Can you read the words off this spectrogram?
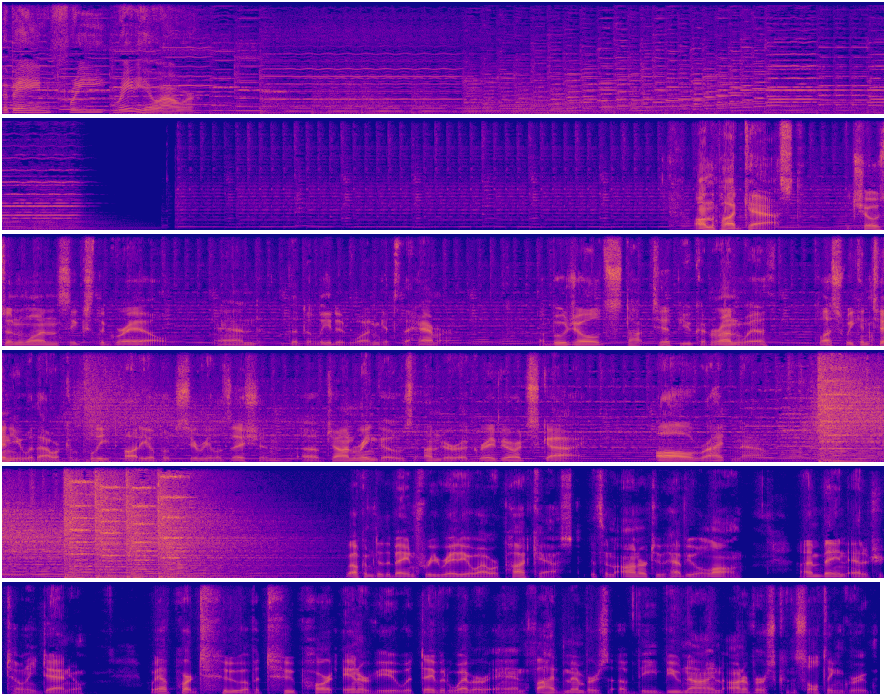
the Baen Free Radio Hour. On the podcast, the chosen one seeks the grail, and the deleted one gets the hammer. A Bujold stock tip you can run with, plus we continue with our complete audiobook serialization of John Ringo's Under a Graveyard Sky. All right now. Welcome to the Baen Free Radio Hour podcast. It's an honor to have you along. I'm Baen editor Tony Daniel. We have part two of a two part interview with David Weber and five members of the Bu9 Honorverse Consulting Group.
